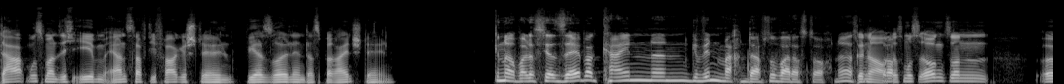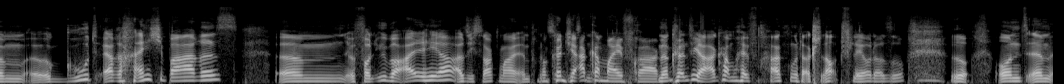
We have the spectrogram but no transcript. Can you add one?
Da muss man sich eben ernsthaft die Frage stellen, wer soll denn das bereitstellen? Genau, weil das ja selber keinen Gewinn machen darf. So war das doch. Ne? Das Genau, muss das muss irgend so ein ähm, äh, gut erreichbares ähm, von überall her. Also ich sag mal im doch, man Prinzip könnte ja Akamai fragen. Man könnte ja Akamai fragen oder Cloudflare oder so. so. Und ähm,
